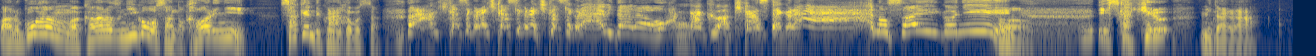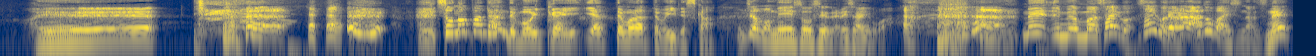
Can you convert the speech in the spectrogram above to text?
あの、ご飯は必ず2号さんの代わりに叫んでくれると思ってた。ああー、聞かせてくれ、聞かせてくれ、聞かせてくれみたいな、音楽を聞かせてくれの最後に、うん。いつか聴けるみたいな。へえ。そのパターンでもう一回やってもらってもいいですか？じゃあもう瞑想性だね、最後は。め、ままあ最後、最後だからアドバイスなんですね。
